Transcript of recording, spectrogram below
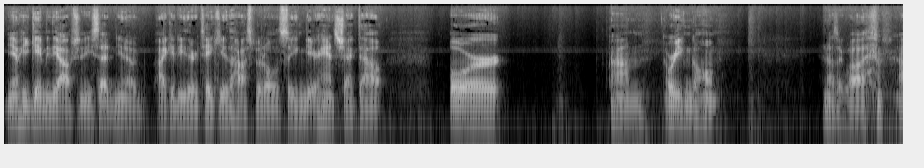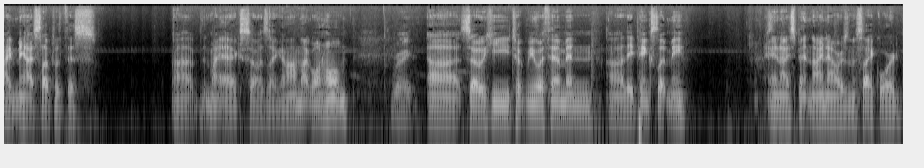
you know he gave me the option. He said, you know, I could either take you to the hospital so you can get your hands checked out, or um, or you can go home. And I was like, well, I, I mean, I slept with this, uh, my ex, so I was like, oh, I'm not going home. Right. Uh, so he took me with him, and uh, they pink slipped me, and I spent nine hours in the psych ward,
